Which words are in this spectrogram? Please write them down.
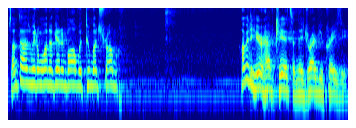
Sometimes we don't want to get involved with too much drama. How many here have kids and they drive you crazy?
